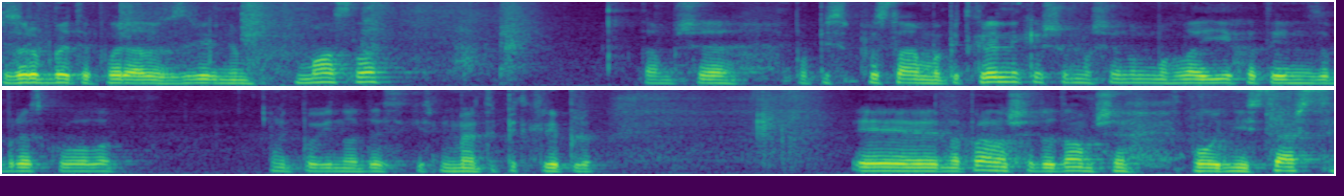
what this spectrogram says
зробити порядок з рівнем масла. Там ще поставимо підкрильники, щоб машина могла їхати і не забризкувала. Відповідно, десь якісь моменти підкріплю. І напевно, що додам ще по одній стяжці.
